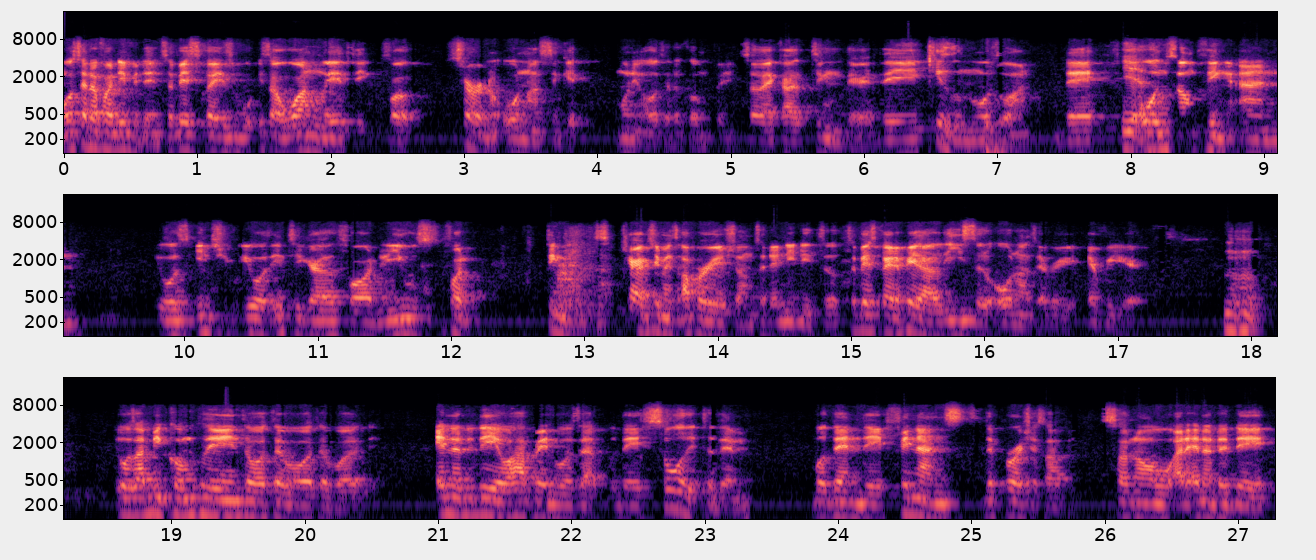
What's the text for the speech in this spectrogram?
outside of a dividend. So basically, it's, it's a one-way thing for certain owners to get money out of the company. So like I think there, the kiln was one. They Yeah. own something and it was it was integral for the use for things Carib Cement's operation. So they needed to. So basically, they paid a lease to the owners every every year. Mhm. It was a big complaint or whatever, whatever. End of the day, what happened was that they sold it to them, but then they financed the purchase of it. So now, at the end of the day,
